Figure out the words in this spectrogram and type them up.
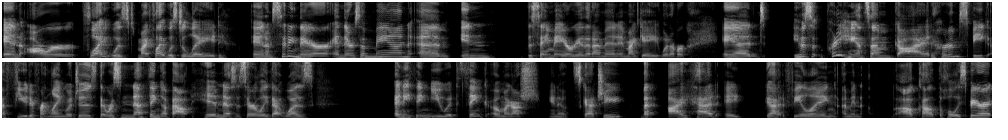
And our flight was, my flight was delayed. And I'm sitting there, and there's a man um, in the same area that I'm in, in my gate, whatever. And he was a pretty handsome guy. I'd heard him speak a few different languages. There was nothing about him necessarily that was anything you would think, oh my gosh, you know, sketchy. But I had a gut feeling. I mean, I'll call it the Holy Spirit,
